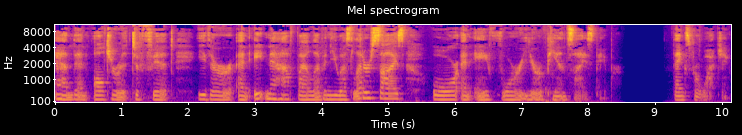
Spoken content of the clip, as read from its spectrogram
and then alter it to fit either an 8.5 by 11 US letter size or an A4 European size paper. Thanks for watching.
